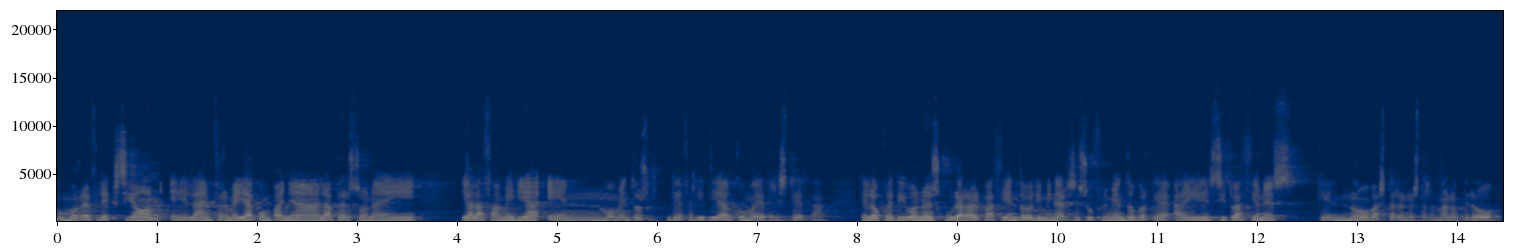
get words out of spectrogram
Como reflexión, la enfermería acompaña a la persona y, a la familia en momentos de felicidad como de tristeza. El objetivo no es curar al paciente o eliminar ese sufrimiento porque hay situaciones que no va a estar en nuestras manos, pero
